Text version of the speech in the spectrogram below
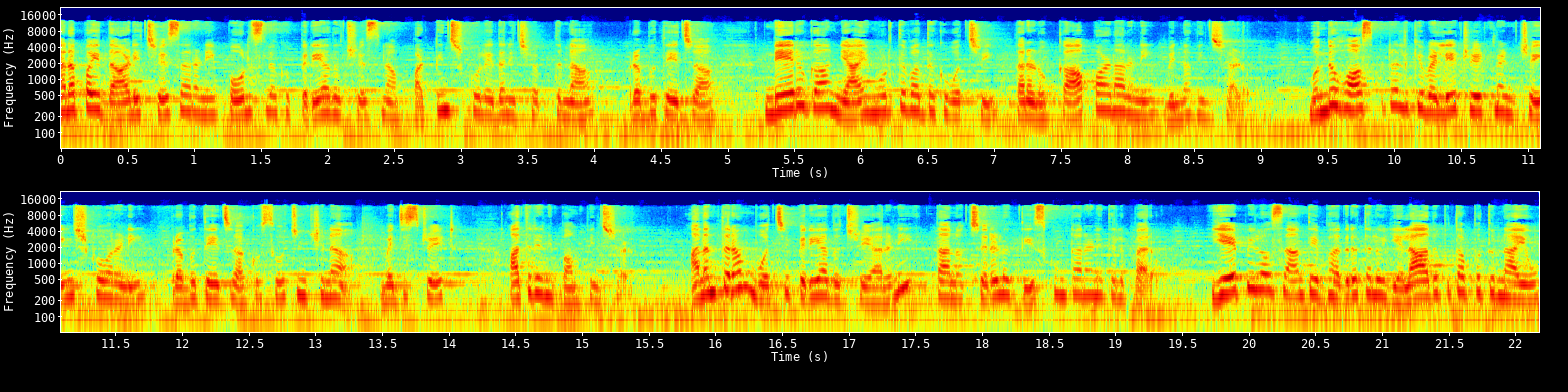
తనపై దాడి చేశారని పోలీసులకు ఫిర్యాదు చేసినా పట్టించుకోలేదని చెప్తున్న ప్రభుతేజ నేరుగా న్యాయమూర్తి వద్దకు వచ్చి తనను కాపాడాలని విన్నవించాడు. ముందు హాస్పిటల్కి వెళ్ళి ట్రీట్మెంట్ చేయించుకోవాలని ప్రభుతేజకు సూచించిన మెజిస్ట్రేట్ అతడిని పంపించాడు. అనంతరం వచ్చి ఫిర్యాదు చేయాలని తాను చర్యలు తీసుకుంటానని తెలిపారు. ఏపీలో శాంతి భద్రతలు ఎలా అదుపు తప్పుతున్నాయో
